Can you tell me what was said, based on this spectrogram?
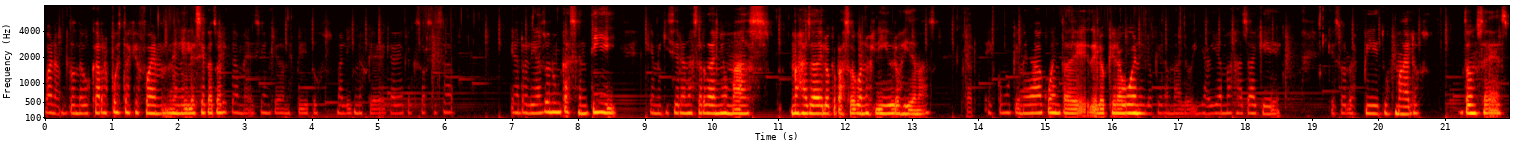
bueno, donde buscar respuestas que fue en, la iglesia católica, me decían que eran espíritus malignos que, había que exorcizar. Y en realidad yo nunca sentí que me quisieran hacer daño más, más allá de lo que pasó con los libros y demás. Es como que me daba cuenta de, lo que era bueno y lo que era malo. Y había más allá que, que solo espíritus malos. Entonces,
